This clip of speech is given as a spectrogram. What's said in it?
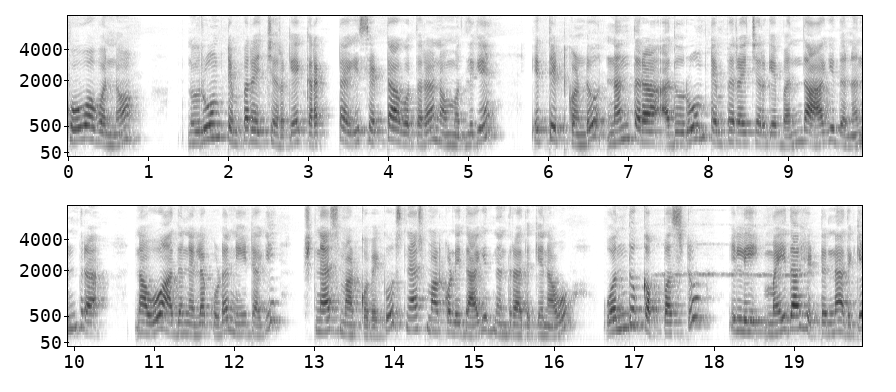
ಖೋವಾವನ್ನು ರೂಮ್ ಟೆಂಪರೇಚರ್ಗೆ ಕರೆಕ್ಟಾಗಿ ಸೆಟ್ ಆಗೋ ಥರ ನಾವು ಮೊದಲಿಗೆ ಎತ್ತಿಟ್ಕೊಂಡು ನಂತರ ಅದು ರೂಮ್ ಟೆಂಪರೇಚರ್ಗೆ ಬಂದ ಆಗಿದ ನಂತರ ನಾವು ಅದನ್ನೆಲ್ಲ ಕೂಡ ನೀಟಾಗಿ ಸ್ನ್ಯಾಶ್ ಮಾಡ್ಕೋಬೇಕು. ಸ್ನ್ಯಾಶ್ ಮಾಡ್ಕೊಂಡಿದ್ದಾಗಿದ ನಂತರ ಅದಕ್ಕೆ ನಾವು ಒಂದು ಕಪ್ಪಷ್ಟು ಇಲ್ಲಿ ಮೈದಾ ಹಿಟ್ಟನ್ನು ಅದಕ್ಕೆ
